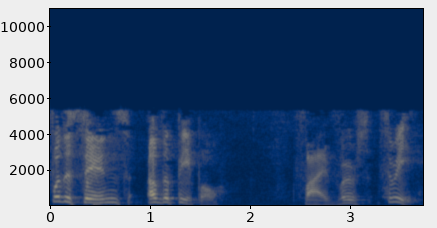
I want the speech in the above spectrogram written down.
for the sins of the people. 5 verse 3.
